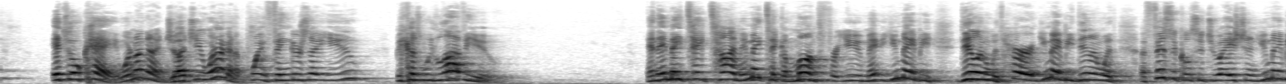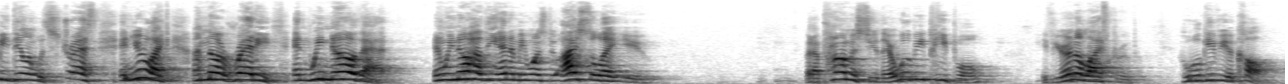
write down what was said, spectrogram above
it's okay. We're not going to judge you. We're not going to point fingers at you because we love you. And it may take time. It may take a month for you. Maybe you may be dealing with hurt. You may be dealing with a physical situation. You may be dealing with stress. And you're like, I'm not ready. And we know that. And we know how the enemy wants to isolate you. But I promise you, there will be people, if you're in a life group, who will give you a call.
